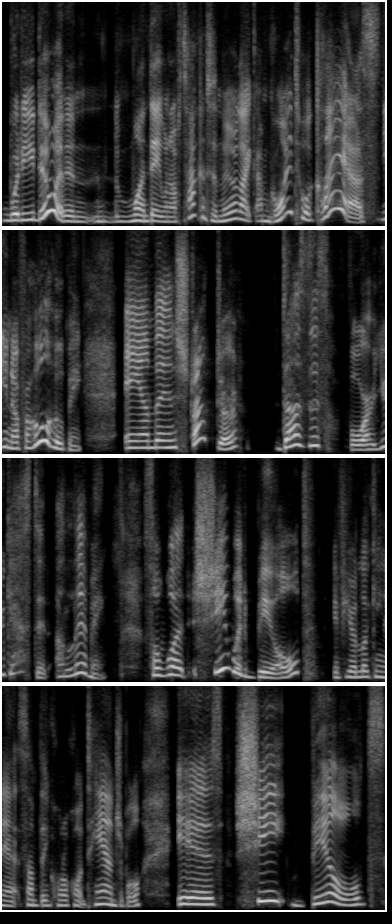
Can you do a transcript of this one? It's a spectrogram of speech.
what are you doing? And one day when I was talking to them, they were like, I'm going to a class, you know, for hula hooping. And the instructor does this for, you guessed it, a living. So, what she would build, if you're looking at something quote unquote tangible, is she builds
